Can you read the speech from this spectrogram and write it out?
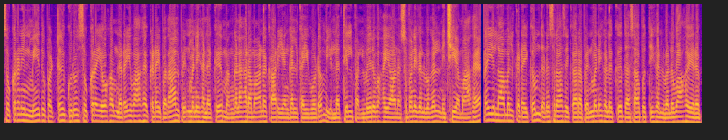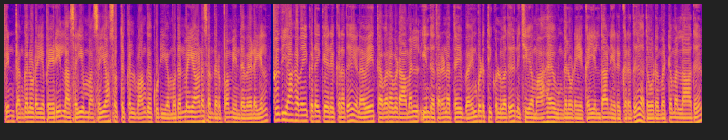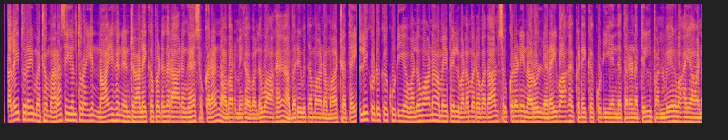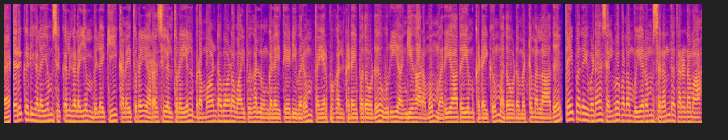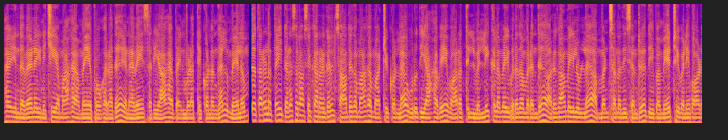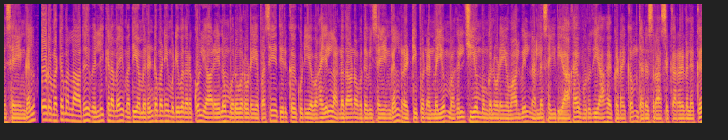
மீது பட்டு குரு சுக்கர யோகம் நிறைவாக கிடைப்பதால் பெண்மணிகளுக்கு மங்களகரமான காரியங்கள் கைகூடும். இல்லத்தில் பல்வேறு வகையான சுப நிகழ்வுகள் நிச்சயமாக தடையில்லாமல் கிடைக்கும். தனுசு ராசிக்கார பெண்மணிகளுக்கு தசாபுத்திகள் வலுவாக இருப்பின் தங்களுடைய பெயரில் அசையும் அசையா சொத்துக்கள் வாங்கக்கூடிய முதன்மையான சந்தர்ப்பம் இந்த வேளையில் உறுதியாகவே கிடைக்க இருக்கிறது. எனவே விடாமல் இந்த தருணத்தை பயன்படுத்திக் கொள்வது நிச்சயமாக உங்களுடைய கையில் தான் இருக்கிறது. அதோடு மட்டுமல்லாது கலைத்துறை மற்றும் அரசியல் துறையின் நாயகன் என்று அழைக்கப்படுகிறாருங்க சுக்கரன். அவர் மிக வலுவாக அபரிவிதமான மாற்றத்தை சொல்லிக் கொடுக்கக்கூடிய வலுவான அமைப்பில் வலம் வருவதால் சுக்கரனின் அருள் நிறைவாக கிடைக்கக்கூடிய இந்த தருணத்தில் பல்வேறு வகையான நெருக்கடிகளையும் சிக்கல்களையும் விலக்கி கலைத்துறை அரசியல் துறையில் பிரம்மாண்டமான வாய்ப்புகள் உங்களை தேடி வரும். பெயர் புகழ் கிடைப்பதோடு உரிய அங்கீகாரமும் மரியாதையும் கிடைக்கும். அதோடு மட்டுமல்லாது நினைப்பதை விட செல்வ பலம் உயரும் சிறந்த தருணமாக இந்த வேலை நிச்சயமாக அமைய போகிறது. எனவே சரியாக பயன்படுத்திக் கொள்ளுங்கள். மேலும் இந்த தருணத்தை தனுசு ராசிக்காரர்கள் சாதகமாக மாற்றிக்கொள்ள உறுதியாகவே வாரத்தில் வெள்ளிக்கிழமை விரதமிருந்து அருகாமையில் உள்ள அம்மன் சன்னதி சென்று தீபம் ஏற்றி வழிபாடு செய்யுங்கள். அதோடு மட்டுமல்லாது வெள்ளிக்கிழமை மதியம் இரண்டு மணி முடிவதற்குள் யாரேனும் ஒருவருடைய பசியை தீர்க்கக்கூடிய வகையில் அன்னதான உதவி செய்யுங்கள். இரட்டிப்பு நன்மையும் மகிழ்ச்சியும் உங்களுடைய வாழ்வில் நல்ல செய்தியாக உறுதி உறுதியாக கிடைக்கும் தனுசு ராசிக்காரர்களுக்கு.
